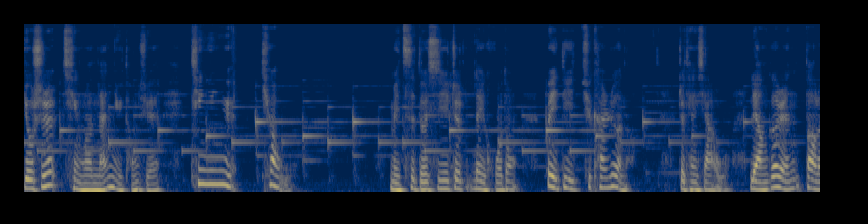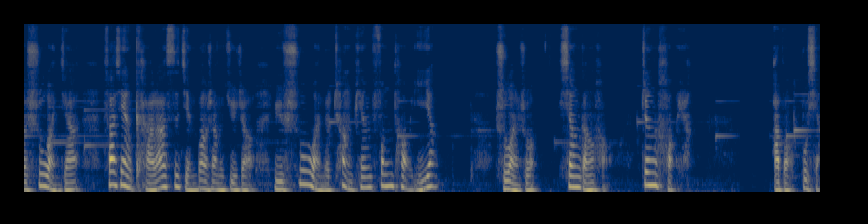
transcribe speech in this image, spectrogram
有时请了男女同学。听音乐、跳舞，每次德西这类活动，贝蒂去看热闹。这天下午，两个人到了舒婉家，发现卡拉斯简报上的剧照与舒婉的唱片封套一样。舒婉说：“香港好，真好呀。”阿宝不想。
